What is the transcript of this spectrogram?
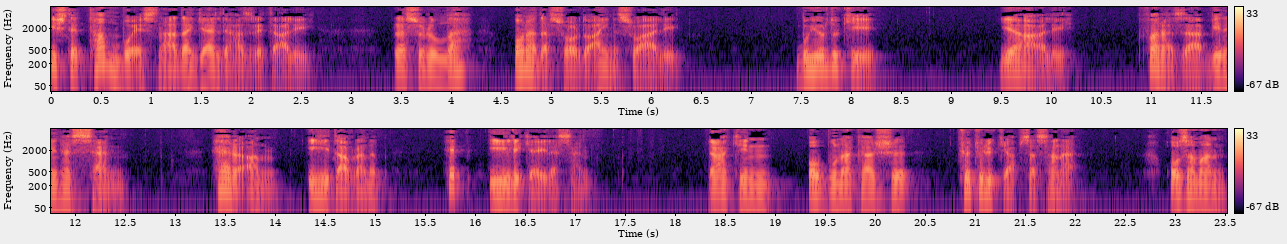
İşte tam bu esnada geldi Hazreti Ali. Resulullah ona da sordu aynı suali. Buyurdu ki: Ya Ali, faraza birine sen her an iyi davranıp hep iyilik eylesen. Lakin o buna karşı kötülük yapsa sana o zaman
